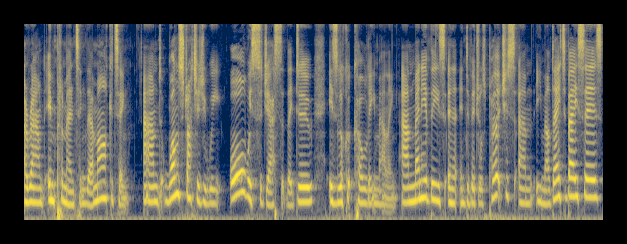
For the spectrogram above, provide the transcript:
around implementing their marketing. And one strategy we always suggest that they do is look at cold emailing. And many of these individuals purchase um, email databases,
